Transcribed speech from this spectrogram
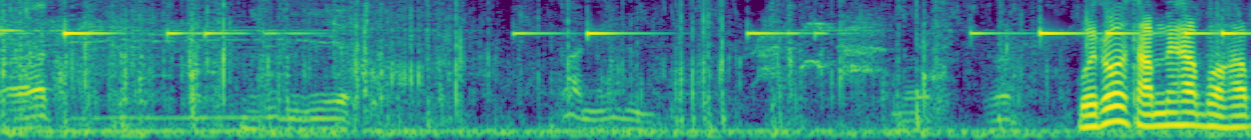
แปดหนูดีด้านหนูดีเบอร์โทรศัพท์นะครับพ่อครับ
